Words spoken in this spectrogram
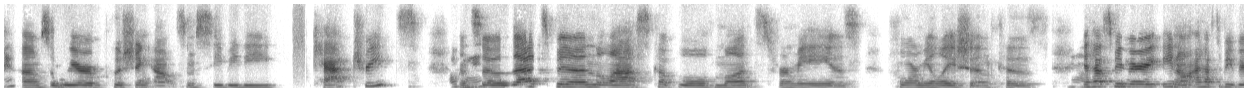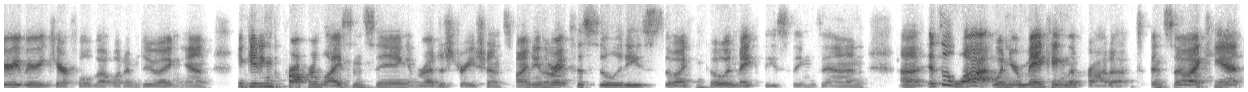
Okay. Um, so we are pushing out some CBD cat treats. Okay. And so that's been the last couple of months for me is formulation because yeah. it has to be very you know i have to be very very careful about what i'm doing and, and getting the proper licensing and registrations finding the right facilities so i can go and make these things in. Uh, it's a lot when you're making the product and so i can't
